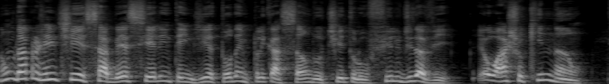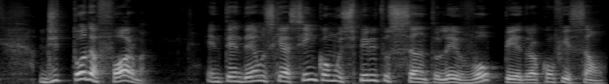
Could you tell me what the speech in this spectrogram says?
Não dá para a gente saber se ele entendia toda a implicação do título Filho de Davi. Eu acho que não. De toda forma, entendemos que assim como o Espírito Santo levou Pedro à confissão:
